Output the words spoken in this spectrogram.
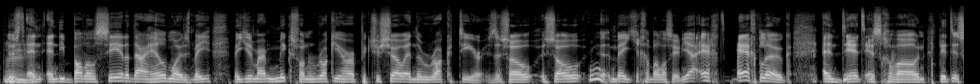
Dus, en, en die balanceren daar heel mooi. Dus een beetje, beetje maar een mix van Rocky Horror Picture Show en The Rocketeer. Dus zo, zo een beetje gebalanceerd. Ja, echt, echt leuk. En dit is gewoon, dit is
